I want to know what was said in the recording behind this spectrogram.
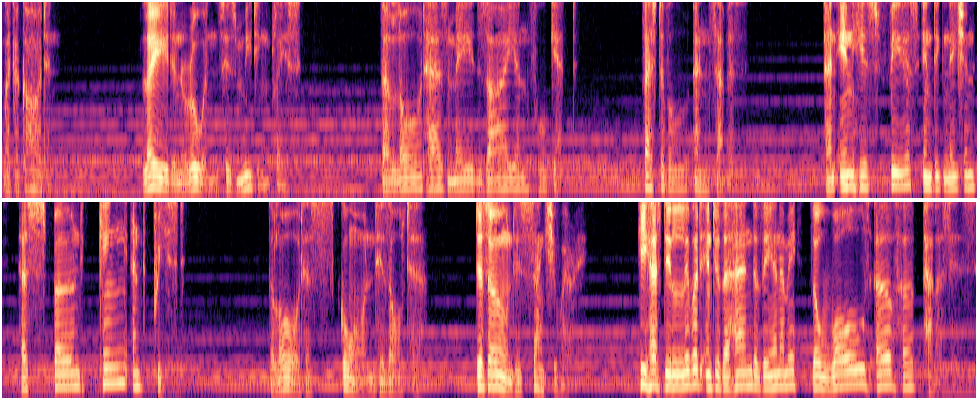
like a garden, laid in ruins his meeting place. The Lord has made Zion forget festival, and Sabbath. And in his fierce indignation has spurned king and priest. The Lord has scorned his altar, disowned his sanctuary. He has delivered into the hand of the enemy the walls of her palaces.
